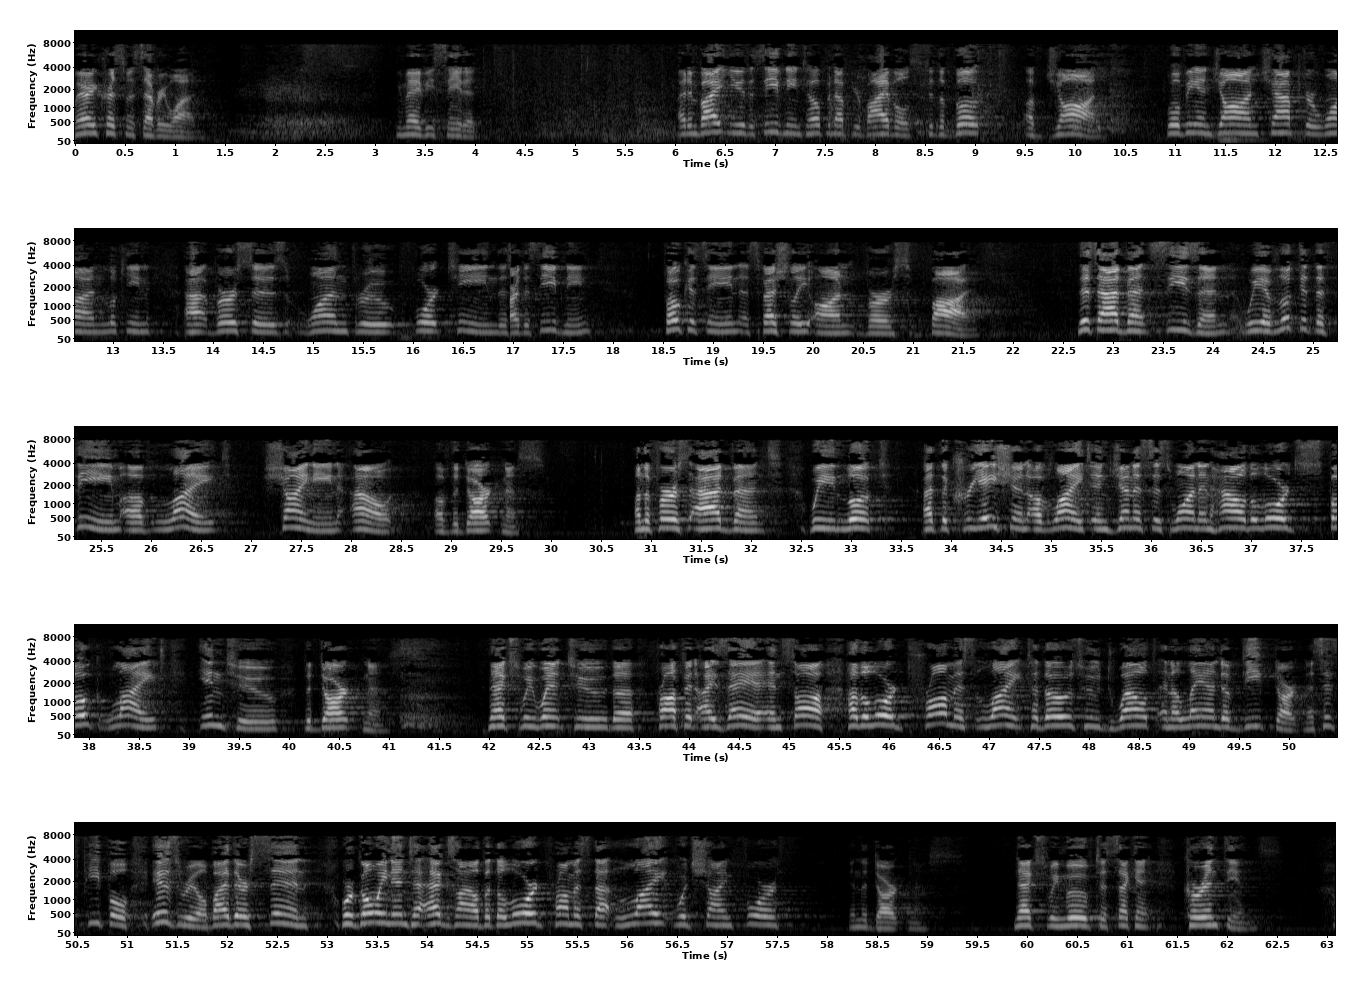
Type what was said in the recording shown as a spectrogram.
Merry Christmas, everyone. You may be seated. I'd invite you this evening to open up your Bibles to the book of John. We'll be in John chapter 1, looking at verses 1 through 14 this, this evening, focusing especially on verse 5. This Advent season, we have looked at the theme of light shining out of the darkness. On the first Advent, we looked at the creation of light in Genesis 1 and how the Lord spoke light into the darkness. Next, we went to the prophet Isaiah and saw how the Lord promised light to those who dwelt in a land of deep darkness. His people, Israel, by their sin, were going into exile, but the Lord promised that light would shine forth in the darkness. Next, we move to 2 Corinthians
